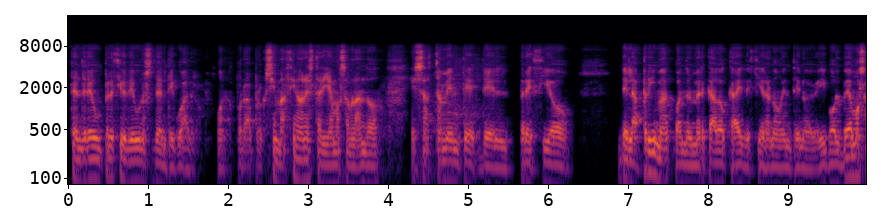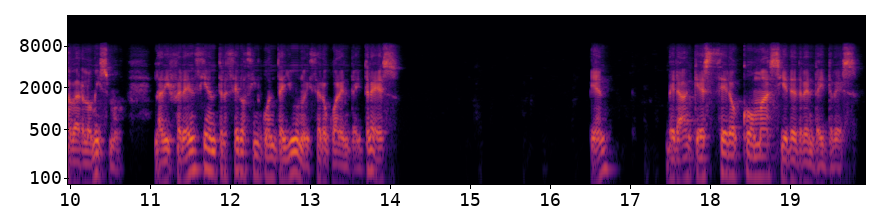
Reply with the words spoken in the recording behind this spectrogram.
tendré un precio de 1,74. Bueno, por aproximación estaríamos hablando exactamente del precio de la prima cuando el mercado cae de 100 a 99. Y volvemos a ver lo mismo. La diferencia entre 0,51 y 0,43, bien, verán que es 0,733,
